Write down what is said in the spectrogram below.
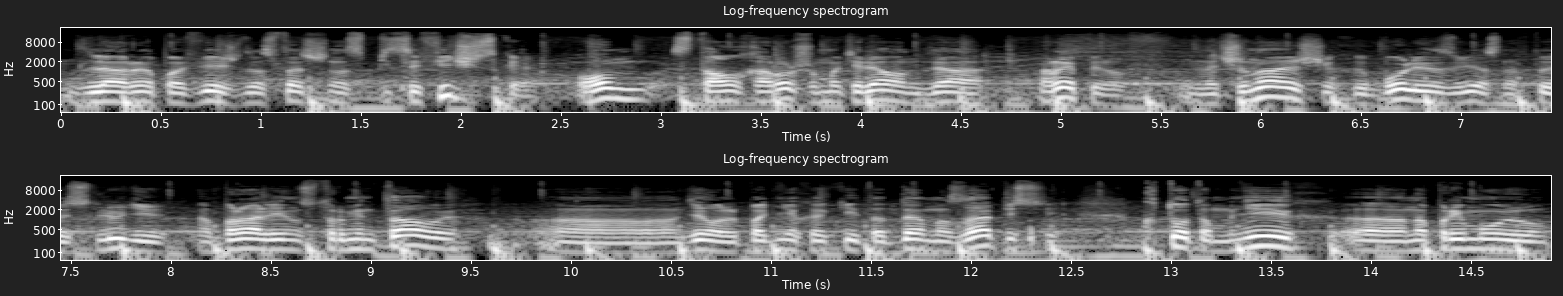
для рэпа вещь достаточно специфическая. Он стал хорошим материалом для рэперов, начинающих, и более известных. То есть люди брали инструменталы, э, делали под них какие-то демо-записи. Кто-то мне их э, напрямую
